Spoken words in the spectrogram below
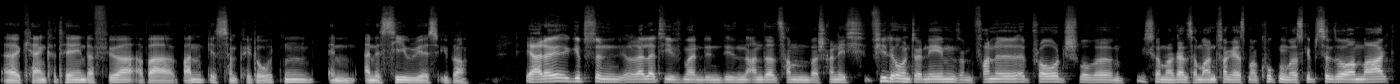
äh, Kernkriterien dafür, aber wann geht es zum Piloten in eine Series über? Ja, da gibt es schon relativ, ich meine, diesen Ansatz haben wahrscheinlich viele Unternehmen, so ein Funnel-Approach, wo wir, ich sag mal, ganz am Anfang erstmal gucken, was gibt es denn so am Markt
